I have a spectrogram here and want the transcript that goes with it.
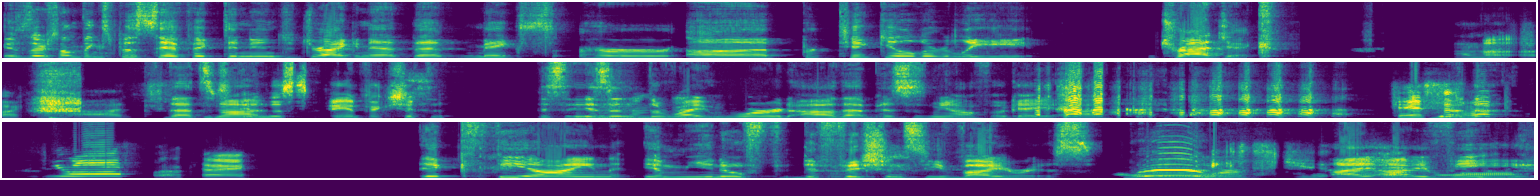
Is there something specific to Ninja Dragonette that makes her uh particularly tragic? Oh my Uh, fucking god. That's not in not. this fanfiction. This isn't the right word. Ah, that pisses me off. Okay. Uh, This Yeah, is what pissed you off? Okay. Ichthyoine immunodeficiency virus, or Excuse- IIV,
